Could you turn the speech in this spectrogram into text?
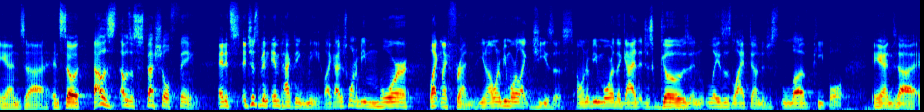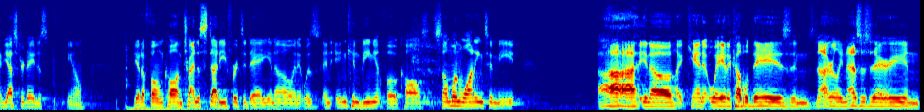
And, uh, and so that was, that was a special thing. And it's, it's just been impacting me. Like, I just want to be more like my friend. You know, I want to be more like Jesus. I want to be more the guy that just goes and lays his life down to just love people. And, uh, and yesterday, just, you know, get a phone call. I'm trying to study for today, you know, and it was an inconvenient phone call, someone wanting to meet. Ah, uh, you know, like, can it wait a couple days and it's not really necessary? And,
